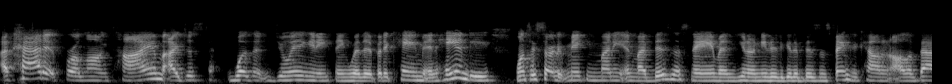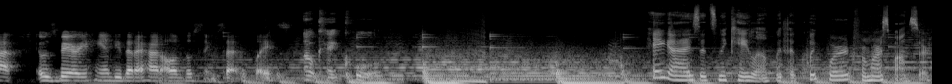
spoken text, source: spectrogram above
I've had it for a long time. I just wasn't doing anything with it, but it came in handy once I started making money in my business name and you know needed to get a business bank account and all of that it was very handy that I had all of those things set in place. Okay, cool. Hey guys, it's Nicaila with a quick word from our sponsor.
